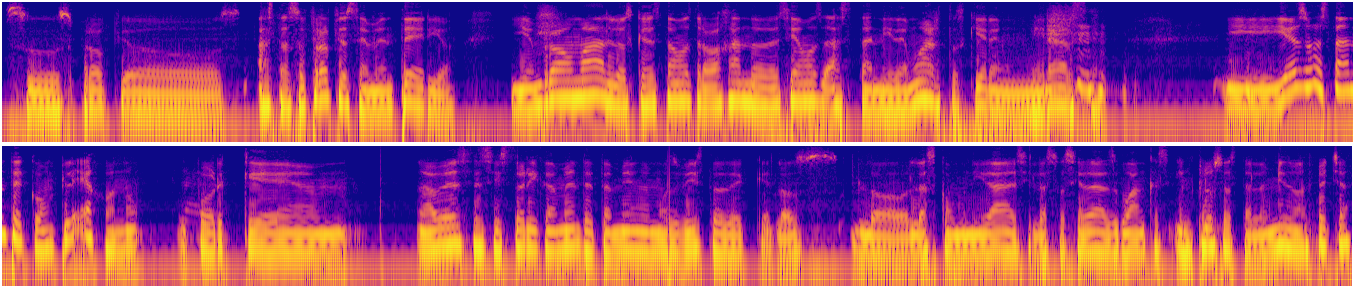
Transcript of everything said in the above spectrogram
sus propios, hasta su propio cementerio. Y en broma, los que estamos trabajando decíamos, hasta ni de muertos quieren mirarse. y, es bastante complejo, ¿no? Porque a veces históricamente también hemos visto de que los las comunidades y las sociedades huancas incluso hasta la misma fecha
